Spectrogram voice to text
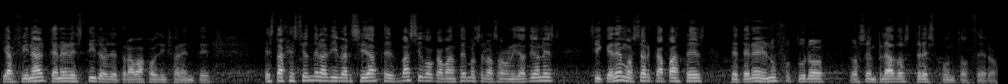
y al final tener estilos de trabajo diferentes. Esta gestión de la diversidad es básico que avancemos en las organizaciones si queremos ser capaces de tener en un futuro los empleados 3.0.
